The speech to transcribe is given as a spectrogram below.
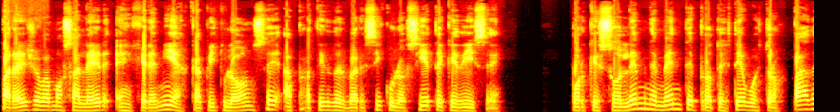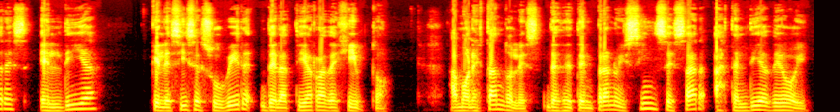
Para ello vamos a leer en Jeremías capítulo 11 a partir del versículo 7 que dice, Porque solemnemente protesté a vuestros padres el día que les hice subir de la tierra de Egipto, amonestándoles desde temprano y sin cesar hasta el día de hoy,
